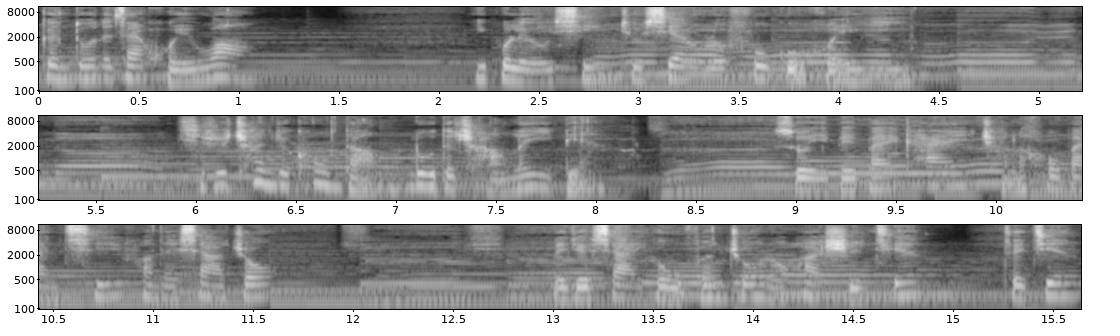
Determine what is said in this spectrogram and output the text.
更多的在回望，一不留心就陷入了复古回忆。其实趁着空档录的长了一点，所以被掰开成了后半期放在下周。那就下一个五分钟融化时间，再见。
